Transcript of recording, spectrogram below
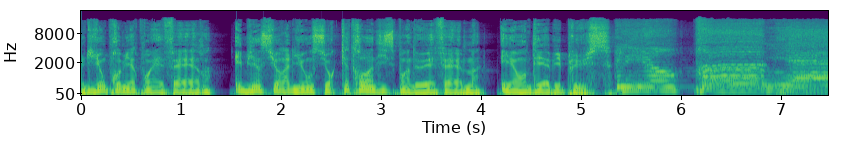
lyonpremière.fr et bien sûr à Lyon sur 90.2 FM et en DAB+. Lyon Première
